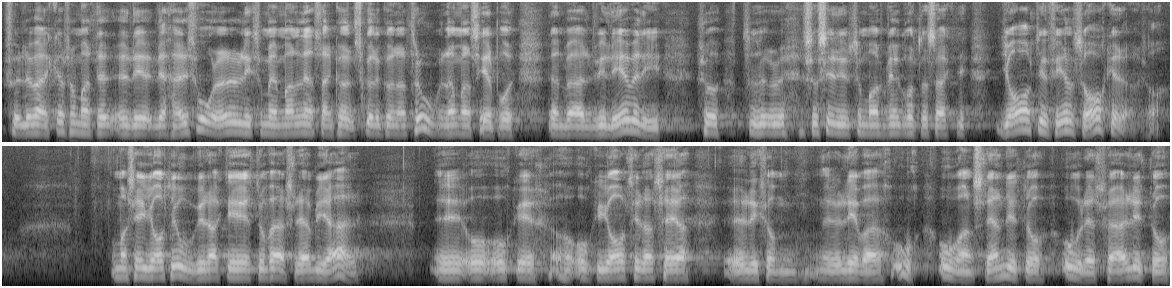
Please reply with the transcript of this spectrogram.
För det verkar som att det, det, det här är svårare liksom än man nästan skulle kunna tro när man ser på den värld vi lever i så, så, så, ser det ut som att vi har gått och sagt ja till fel saker. Alltså. Om man säger ja till ogudaktighet och världsliga begär Eh, och, och, eh, och, ja till att säga eh, liksom, leva oanständigt och orättfärdigt och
